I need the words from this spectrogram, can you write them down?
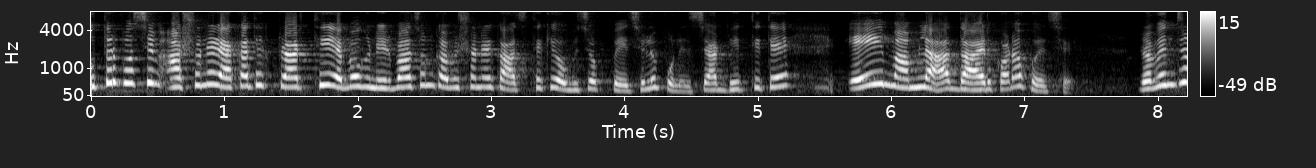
উত্তর পশ্চিম আসনের একাধিক প্রার্থী এবং নির্বাচন কমিশনের কাছ থেকে অভিযোগ পেয়েছিল পুলিশ, যার ভিত্তিতে এই মামলা দায়ের করা হয়েছে। রবীন্দ্র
